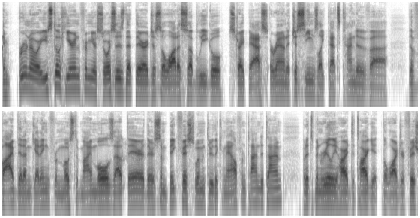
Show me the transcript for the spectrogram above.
And Bruno, are you still hearing from your sources that there are just a lot of sublegal striped bass around? It just seems like that's kind of uh, the vibe that I'm getting from most of my moles out there. There's some big fish swimming through the canal from time to time, but it's been really hard to target the larger fish.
